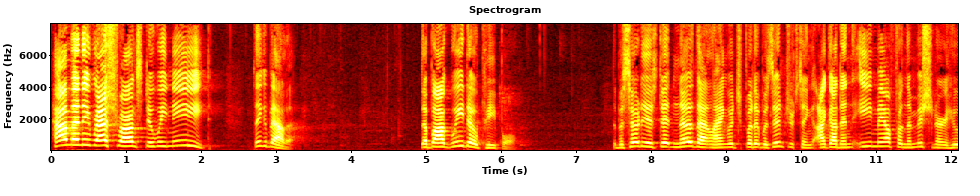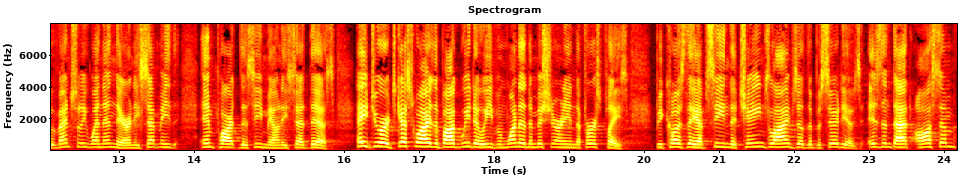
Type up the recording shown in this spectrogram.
How many restaurants do we need? Think about it. The Bagwido people. The Basodios didn't know that language, but it was interesting. I got an email from the missionary who eventually went in there, and he sent me in part this email, and he said this Hey, George, guess why the Bagwido even wanted a missionary in the first place? Because they have seen the changed lives of the Basodios. Isn't that awesome?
